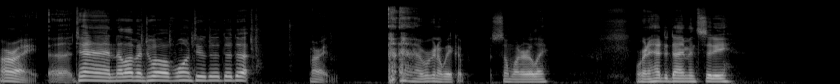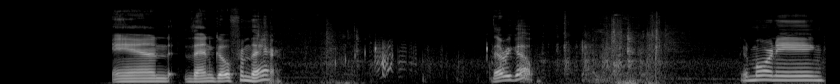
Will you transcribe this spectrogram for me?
Alright. Uh, 10, 11, 12, 1, 2, da, da, da. Alright. We're going to wake up somewhat early. We're going to head to Diamond City. And then go from there. There we go. Good morning.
